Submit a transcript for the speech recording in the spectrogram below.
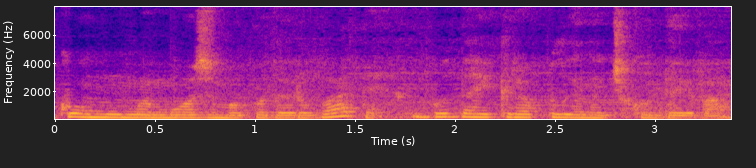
кому ми можемо подарувати бодай краплиночку дива.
